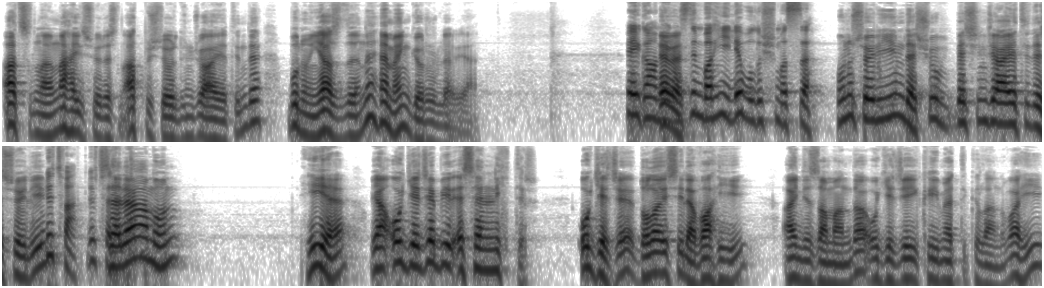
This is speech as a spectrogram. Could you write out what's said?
Atsınlar Nahl suresinin 64. ayetinde bunun yazdığını hemen görürler yani. Peygamberimizin vahiy ile buluşması. Onu söyleyeyim de şu 5. ayeti de söyleyeyim. Lütfen, lütfen. Selamun hiye yani o gece bir esenliktir. O gece dolayısıyla vahiy aynı zamanda o geceyi kıymetli kılan vahiy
